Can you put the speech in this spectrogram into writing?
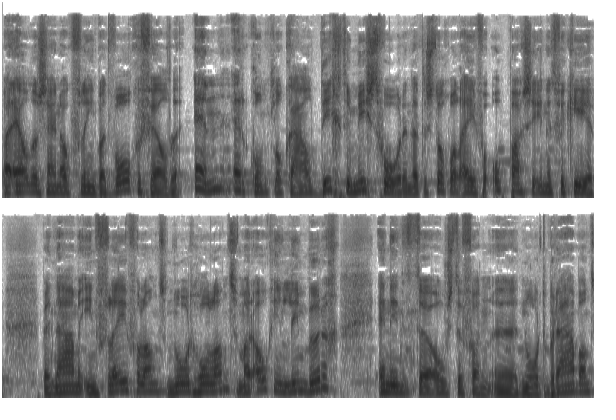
Maar elders zijn ook flink wat wolkenvelden. En er komt lokaal dichte mist voor. En dat is toch wel even oppassen in het verkeer. Met name in Flevoland, Noord-Holland. Maar ook in Limburg. En in het oosten van Noord-Brabant.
